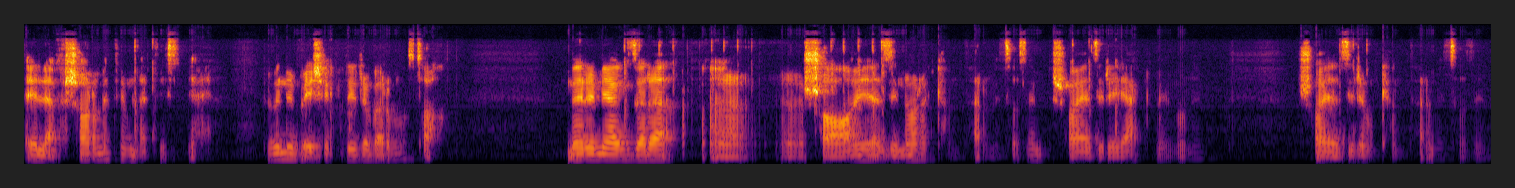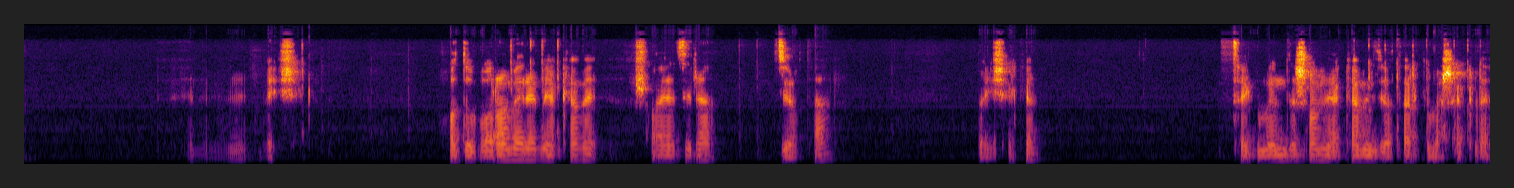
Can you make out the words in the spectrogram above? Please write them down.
ال فشار میتیم لاتیس نه ببینیم به شکلی رو برام ساخت. میریم یک ذره شاهای از اینا رو کمتر می‌سازیم. شای از یک میمونه. شای از کمتر می‌سازیم. به شکل خب دوباره میریم یک کم شاید زیر زیادتر به این شکل. سگمنتش یک کمی زیادتر که به شکل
